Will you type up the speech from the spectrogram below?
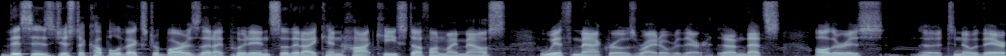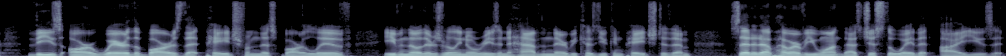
This is just a couple of extra bars that I put in so that I can hotkey stuff on my mouse with macros right over there. Um, that's all there is uh, to know there. These are where the bars that page from this bar live, even though there's really no reason to have them there because you can page to them. Set it up however you want. That's just the way that I use it.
